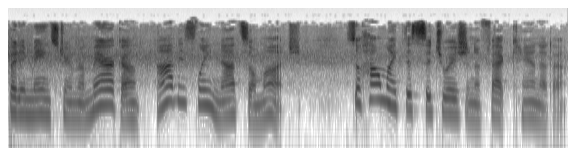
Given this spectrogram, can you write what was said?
But in mainstream America, obviously not so much. So, how might this situation affect Canada?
